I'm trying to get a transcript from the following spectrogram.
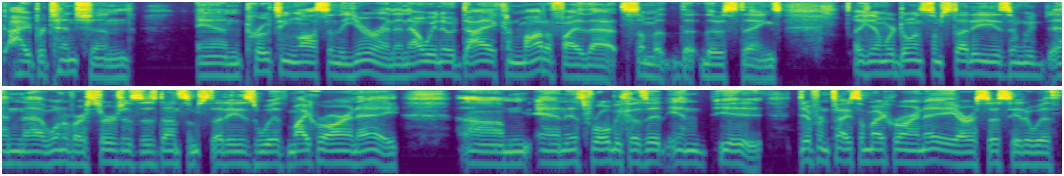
hypertension and protein loss in the urine. And now we know diet can modify that, some of those things. Again, we're doing some studies and we, and uh, one of our surgeons has done some studies with microRNA, um, and its role because it in it, different types of microRNA are associated with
